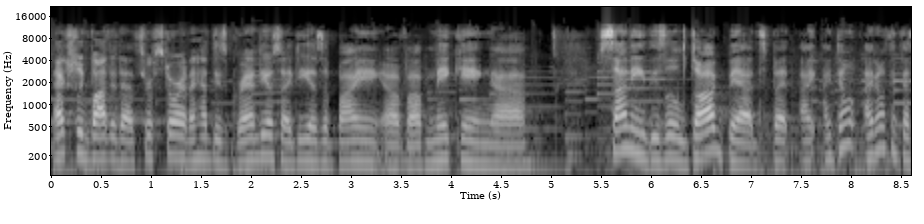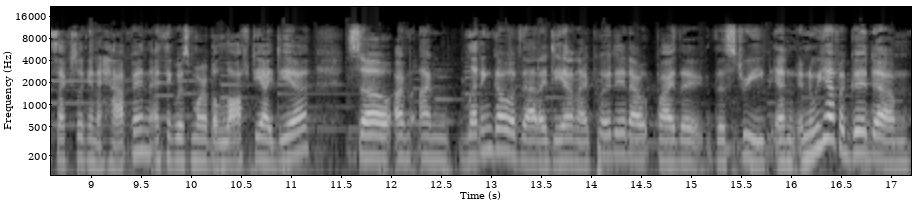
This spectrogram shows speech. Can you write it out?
I actually bought it at a thrift store, and I had these grandiose ideas of buying, of uh, making. Uh, Sunny these little dog beds, but I, I don't I don't think that's actually going to happen. I think it was more of a lofty idea. So I'm I'm letting go of that idea, and I put it out by the the street, and and we have a good. Um,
